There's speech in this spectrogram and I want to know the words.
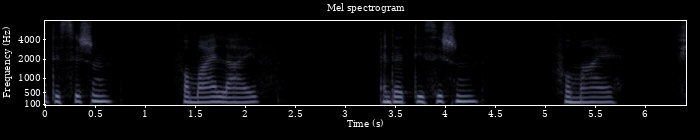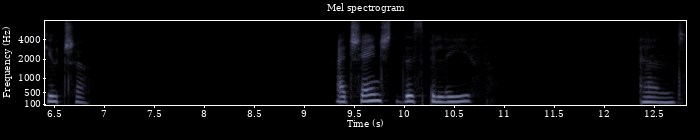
a decision for my life, and a decision for my future. I changed this belief, and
